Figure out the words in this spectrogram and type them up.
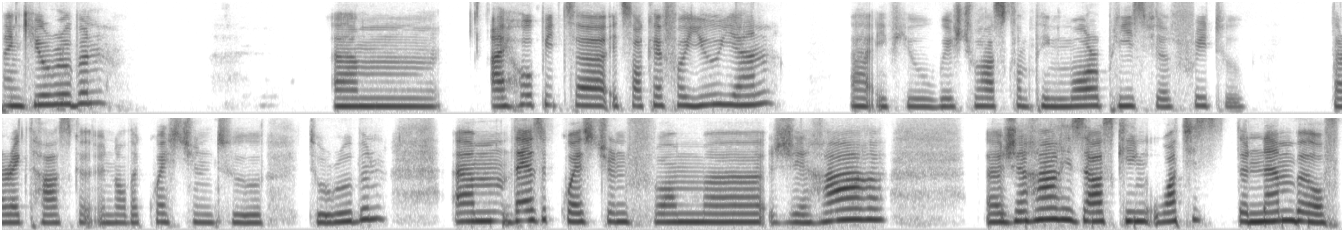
Thank you, Reuben. Um, I hope it's, uh, it's okay for you, Jan. Uh, if you wish to ask something more, please feel free to direct ask another question to, to Reuben. Um, there's a question from uh, Gerard. Uh, Gerard is asking, what is the number of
